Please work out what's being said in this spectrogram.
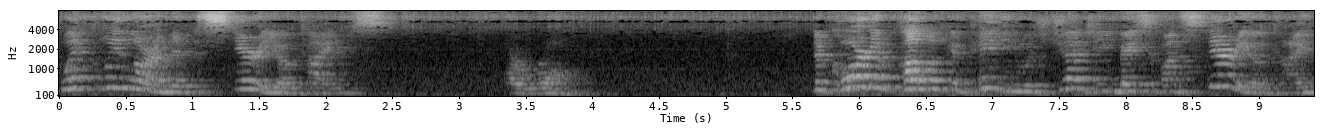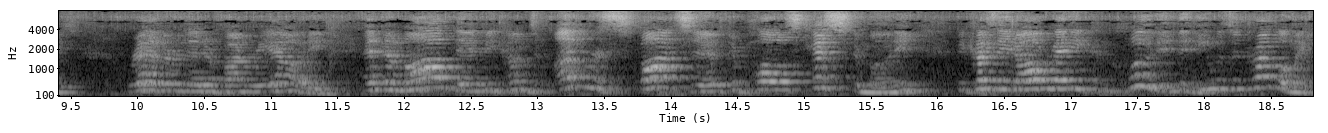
quickly learn that the stereotypes are wrong. The court of public opinion was judging based upon stereotypes rather than upon reality. And the mob then becomes unresponsive to Paul's testimony because they'd already concluded that he was a troublemaker.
